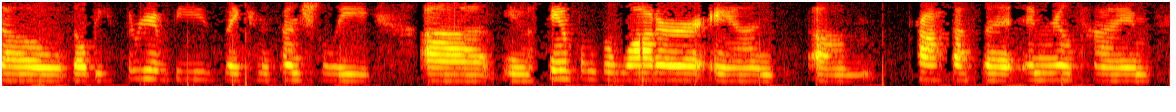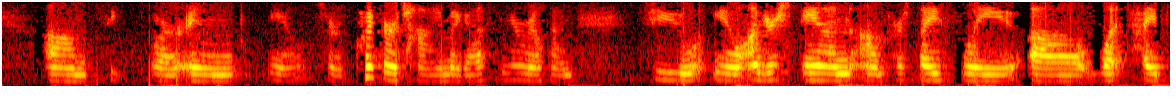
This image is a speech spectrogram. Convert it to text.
So there'll be three of these. They can essentially, uh, you know, sample the water and um, process it in real time, um, to, or in, you know, sort of quicker time, I guess, in real time, to, you know, understand um, precisely uh, what types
